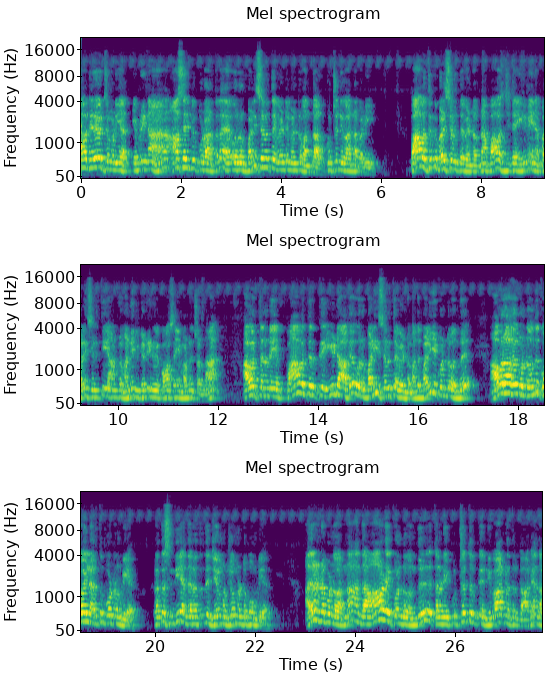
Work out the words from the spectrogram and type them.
அவர் நிறைவேற்ற முடியாது. எப்படின்னா ஆசரிப்பு கூடாரத்தில் ஒரு பலி செலுத்த வேண்டும் என்று வந்தால் குற்ற நிவாரண பலி. பாவத்துக்கு பலி செலுத்த வேண்டும். நான் பாவம் செஞ்சுட்டேன் இனிமேல் நான் பலி செலுத்தி ஆண்டு மன்னிப்பு கட்டி இனிமேல் பாவம் செய்ய மாட்டேன்னு சொன்னால் அவர் தன்னுடைய பாவத்திற்கு ஈடாக ஒரு பலி செலுத்த வேண்டும். அந்த பலியை கொண்டு வந்து அவராக கொண்டு வந்து கோயில் அறுத்து போட்ட முடியாது. ரத்த சிந்தி அந்த ரத்தத்தை ஜெயம் ஜெயம் போக முடியாது. அதெல்லாம் என்ன பண்ணுவார்னா அந்த ஆடை கொண்டு வந்து தன்னுடைய குற்றத்திற்கு நிவாரணத்திற்காக அந்த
